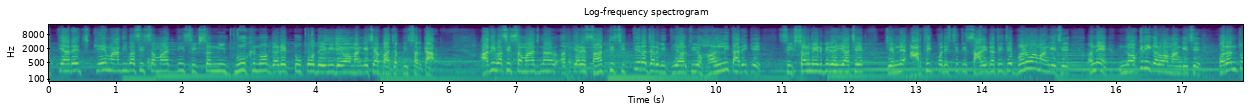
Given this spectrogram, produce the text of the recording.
અત્યારે જ કેમ આદિવાસી સમાજની શિક્ષણની ભૂખનો ગળે ટૂંકો દેવી દેવા માંગે છે આ ભાજપની સરકાર? આદિવાસી સમાજના અત્યારે સાઠથી સિત્તેર હજાર વિદ્યાર્થીઓ હાલની તારીખે શિક્ષણ મેળવી રહ્યા છે, જેમને આર્થિક પરિસ્થિતિ સારી નથી, જે ભણવા માંગે છે અને નોકરી કરવા માંગે છે. પરંતુ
